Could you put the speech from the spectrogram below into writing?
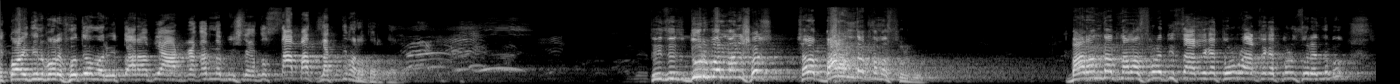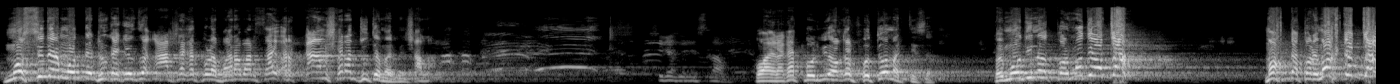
এ কয়দিন পরে ফতেও মারবি? তার আপনি আট টাকা না বিশ টাকা তো চাপাত লাগতে মারা দরকার তুই যদি দুর্বল মানুষ হস সারা বারান্দাত নামাজ পড়ব। বারান্দার নামাজ পড়ে তুই চার জায়গায় পড়ব আট জায়গায় পড়ে চলে যাব। মসজিদের মধ্যে ঢুকে কেউ আট জায়গায় পড়ে বারাবার চাই আর কান সারা জুতে মারবি শালা কয় রাখাত পড়বি? ওকে ফতেও মারতেছে। ওই মদিনত পর মদিনত যা। মক্কা তোরে মক্কা যা।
